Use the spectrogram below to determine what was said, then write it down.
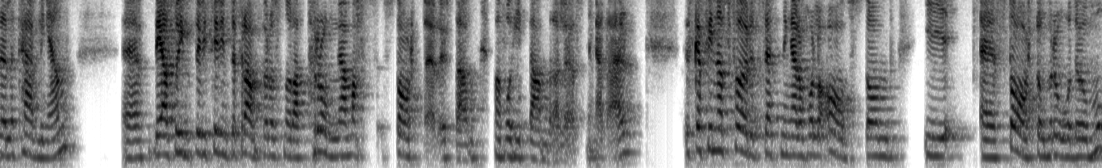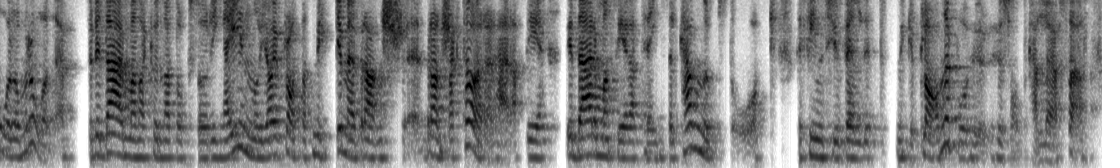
eller tävlingen. Eh, det är alltså inte, vi ser inte framför oss några trånga massstarter utan man får hitta andra lösningar där. Det ska finnas förutsättningar att hålla avstånd i eh, startområde och målområde. För det är där man har kunnat också ringa in och jag har pratat mycket med bransch, eh, branschaktörer här att det, det, är där man ser att trängsel kan uppstå och det finns ju väldigt mycket planer på hur, hur sånt kan lösas.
